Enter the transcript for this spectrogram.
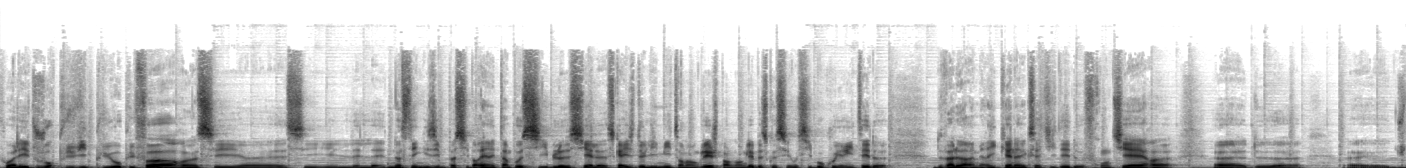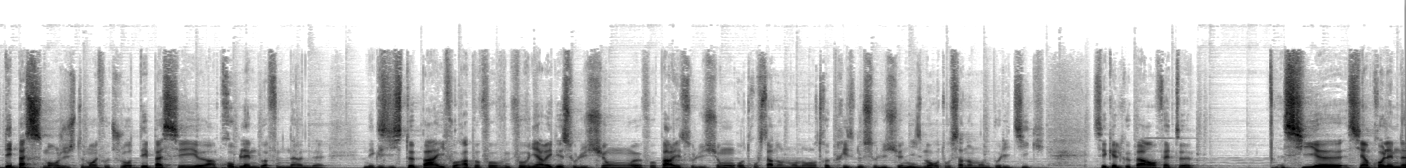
faut aller toujours plus vite, plus haut, plus fort. C'est nothing is impossible, rien n'est impossible. Ciel, sky is the limit en anglais. Je parle anglais parce que c'est aussi beaucoup hérité de, valeurs américaines avec cette idée de frontières, euh, euh, de, euh, du dépassement justement. Il faut toujours dépasser un problème n'existe pas, il faut, faut, venir avec des solutions, il faut parler de solutions. On retrouve ça dans le monde de l'entreprise, le solutionnisme, on retrouve ça dans le monde politique. C'est quelque part, en fait, si, si un problème,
